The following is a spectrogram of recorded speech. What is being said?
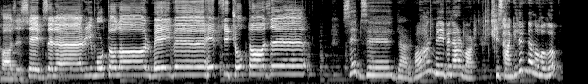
Taze sebzeler, yumurtalar, meyve hepsi çok taze. Sebzeler var, meyveler var. Biz hangilerinden alalım?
